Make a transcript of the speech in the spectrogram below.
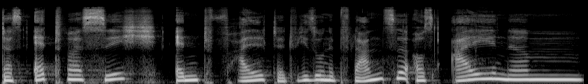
dass etwas sich entfaltet, wie so eine Pflanze aus einem,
